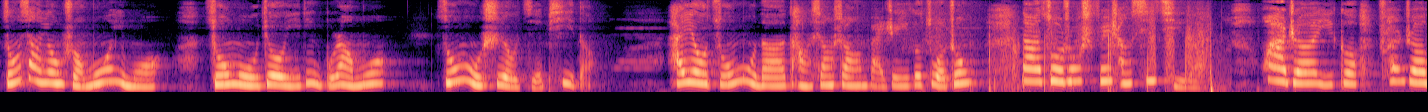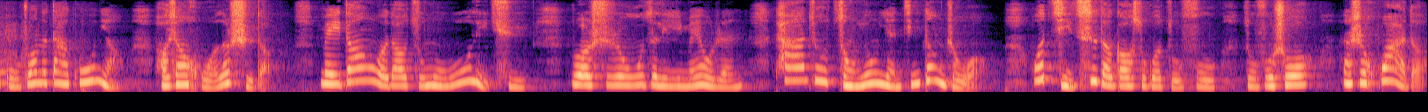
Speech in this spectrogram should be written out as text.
总想用手摸一摸，祖母就一定不让摸，祖母是有洁癖的。还有祖母的躺箱上摆着一个座钟，那座钟是非常稀奇的，画着一个穿着古装的大姑娘，好像活了似的。每当我到祖母屋里去，若是屋子里没有人，她就总用眼睛瞪着我。我几次的告诉过祖父，祖父说那是画的，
